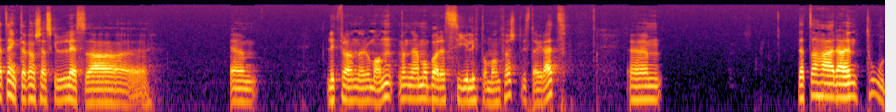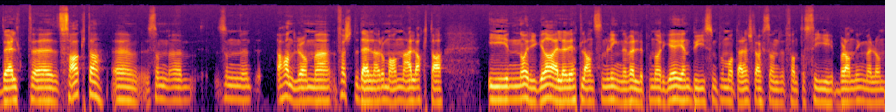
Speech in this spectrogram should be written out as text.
Jeg tenkte kanskje jeg skulle lese um, litt fra denne romanen. Men jeg må bare si litt om den først, hvis det er greit. Um, dette her er en todelt uh, sak da, uh, som, uh, som, handler om Første delen av romanen er lagt da i Norge, da, eller i et land som ligner veldig på Norge. I en by som på en måte er en slags sånn fantasiblanding mellom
